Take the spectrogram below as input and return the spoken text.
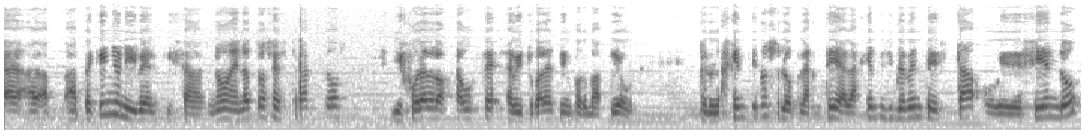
a, a, pequeño nivel quizás, ¿no? En otros extractos y fuera de los cauces habituales de información pero la gente no se lo plantea, la gente simplemente está obedeciendo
